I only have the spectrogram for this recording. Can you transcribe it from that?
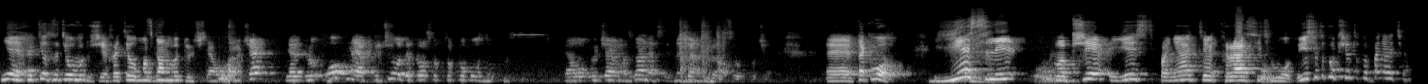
Не, я хотел, кстати, его выключить. Я хотел мозган выключить. Я его выключаю. Я открыл окна, я включил для того, чтобы только воздух пустить. Мозган, я изначально собирался выключать. Э, так вот, если вообще есть понятие красить воду. Есть ли такое вообще такое понятие?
